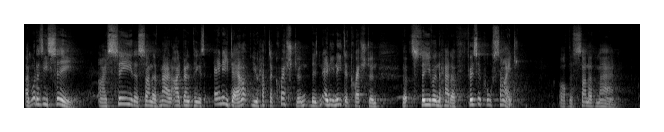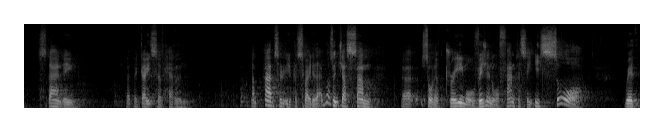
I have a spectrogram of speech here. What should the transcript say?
And what does he see? I see the Son of Man. I don't think there's any doubt you have to question, there's any need to question that Stephen had a physical sight of the Son of Man standing at the gates of heaven. I'm absolutely persuaded that it wasn't just some uh, sort of dream or vision or fantasy. He saw, with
